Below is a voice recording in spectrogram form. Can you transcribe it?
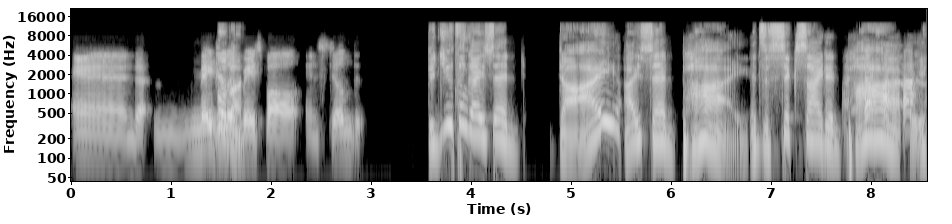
And Major Hold League on. Baseball instilled Did you think I said die? I said pie. It's a six sided pie.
